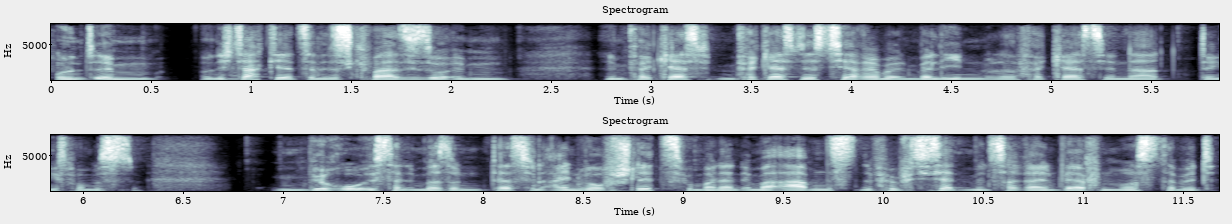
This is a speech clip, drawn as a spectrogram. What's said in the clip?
Und im, und ich dachte jetzt, dann ist quasi so im, im, Verkehrs, im Verkehrsministerium in Berlin oder Verkehrssenat, Dingsbums, im Büro ist dann immer so ein, da ist so ein Einwurfschlitz, wo man dann immer abends eine 50 Cent Münze reinwerfen muss, damit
